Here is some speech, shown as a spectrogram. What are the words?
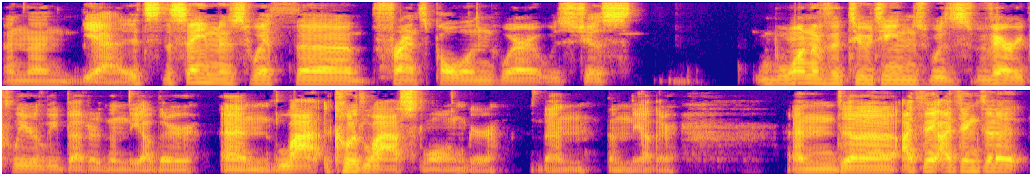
and then yeah, it's the same as with uh, France Poland, where it was just one of the two teams was very clearly better than the other and la- could last longer than than the other. And uh, I think I think that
